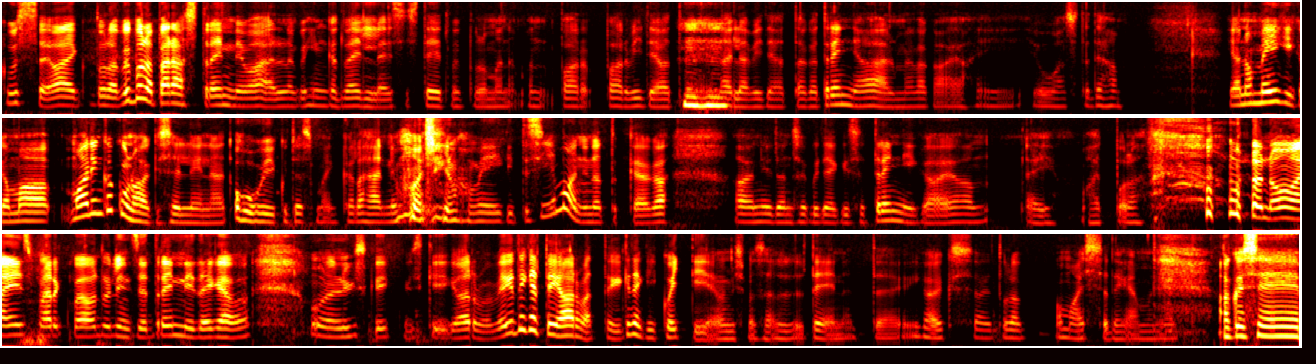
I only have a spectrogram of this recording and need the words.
kus see aeg tuleb, võib-olla pärast trenni vahel nagu hingad välja ja siis teed võib-olla mõne, paar, paar videot mm -hmm. naljavideot, aga trenni ajal me väga jah, ei jõua seda teha ja noh, meigiga ma, ma olin ka kunagi selline, et oi, kuidas ma ikka lähen niimoodi ilma meigita, siiamaani natuke, aga aga nüüd on see kuidagi see trenniga ja ei, vahet pole mul on oma eesmärk, ma tulin siia trenni tegema. mul on ükskõik, mis keegi arvab ja tegelikult ei arvatagi, kedagi ei koti, mis ma seal teen, et äh, igaüks tuleb oma asja tegema, nii et. aga see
